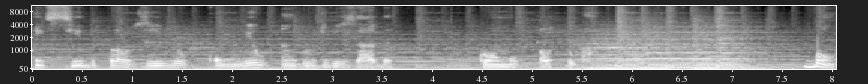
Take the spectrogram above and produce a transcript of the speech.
têm sido plausível com o meu ângulo de visada como autor. Bom,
